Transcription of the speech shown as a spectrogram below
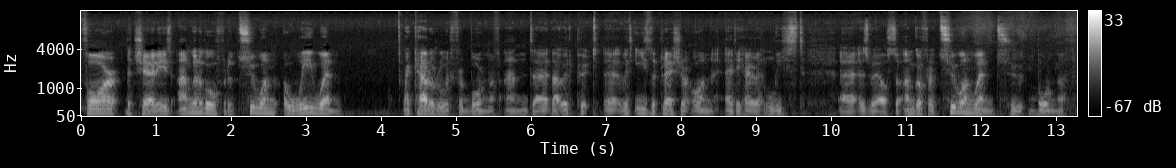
for the Cherries. I'm going to go for a 2 1 away win at Carrow Road for Bournemouth, and uh, that would put uh, would ease the pressure on Eddie Howe at least uh, as well. So I'm going for a 2 1 win to Bournemouth.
